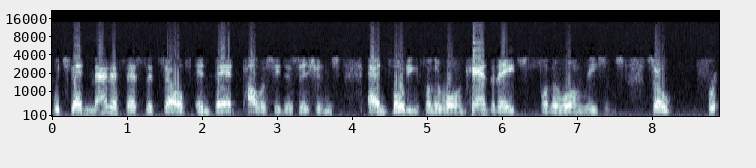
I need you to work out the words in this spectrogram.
which then manifests itself in bad policy decisions and voting for the wrong candidates for the wrong reasons. So, for,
